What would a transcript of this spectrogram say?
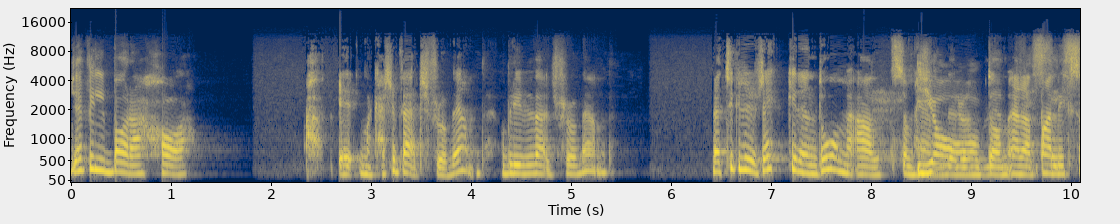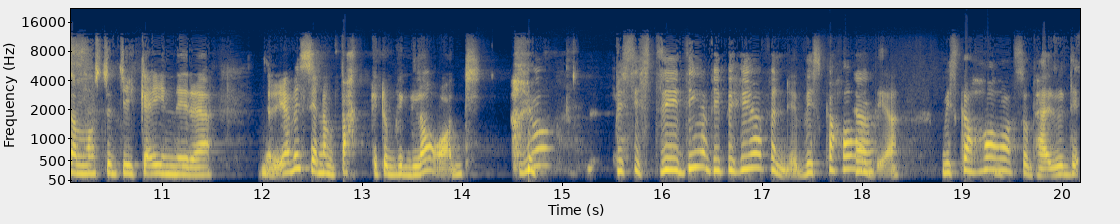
jag vill bara ha eh, man kanske är världsfrånvänd och blivit världsfrånvänd. Men jag tycker det räcker ändå med allt som händer Ja, runt om än att man liksom måste dyka in i det. Jag vill se något vackert och bli glad. Ja, precis. Det är det vi behöver nu. Vi ska ha Ja. det. Vi ska ha sånt här det,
